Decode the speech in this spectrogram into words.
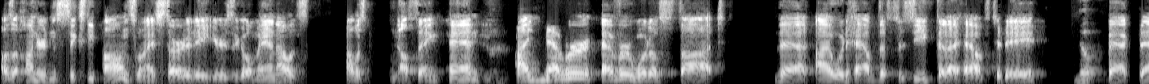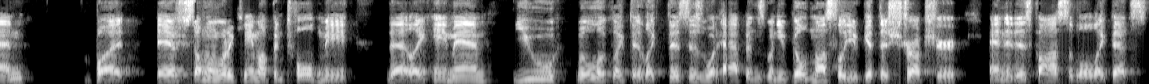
I was 160 pounds when I started eight years ago, man. I was, I was nothing. And I never, ever would have thought that I would have the physique that I have today nope. back then. But if someone would have came up and told me that like, Hey man, you will look like that. Like this is what happens when you build muscle. You get this structure and it is possible. Like that's,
